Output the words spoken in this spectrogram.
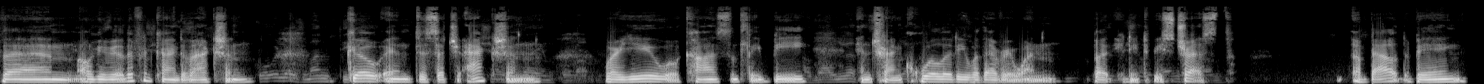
then I'll give you a different kind of action. Go into such action where you will constantly be in tranquility with everyone, but you need to be stressed about being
